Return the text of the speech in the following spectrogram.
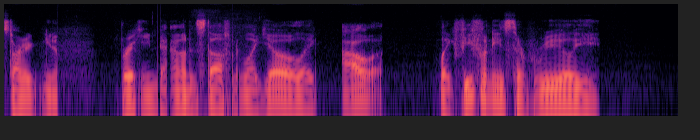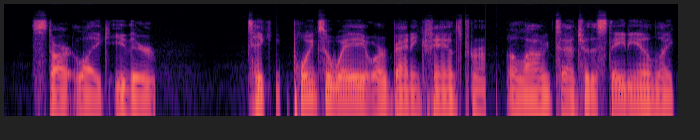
started, you know, breaking down and stuff. And I'm like, yo, like how, like FIFA needs to really start like either taking points away or banning fans from allowing to enter the stadium. Like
